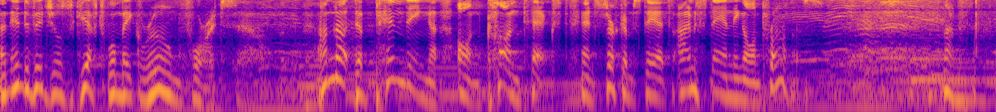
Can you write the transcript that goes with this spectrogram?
an individual's gift will make room for itself. I'm not depending on context and circumstance, I'm standing on promise. It's not the same thing.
